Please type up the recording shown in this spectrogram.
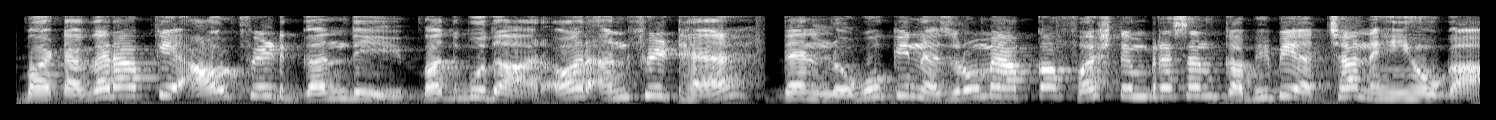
बट अगर आपकी आउटफिट गंदी, बदबूदार और अनफिट है देन लोगों की नज़रों में आपका फ़र्स्ट इम्प्रेशन कभी भी अच्छा नहीं होगा।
